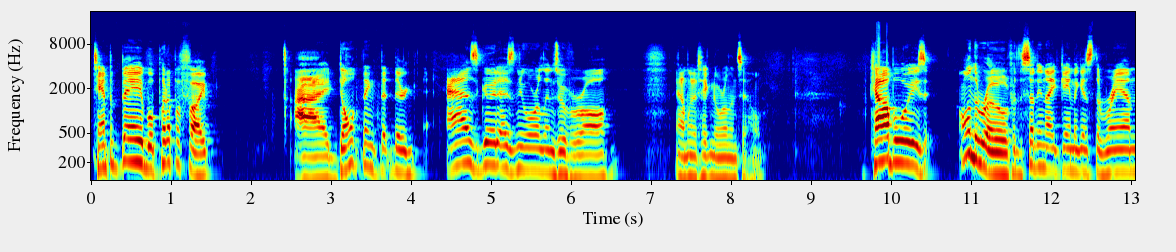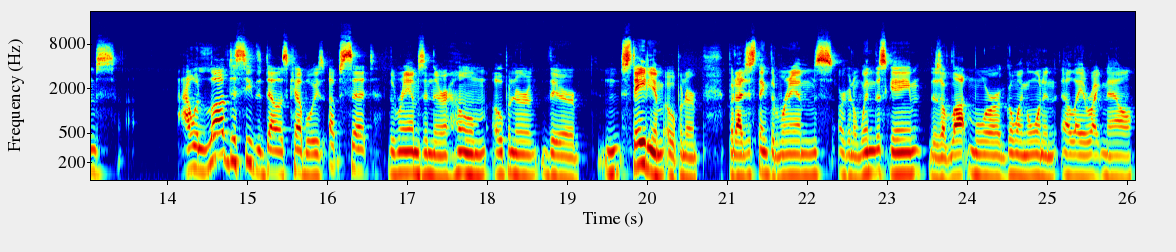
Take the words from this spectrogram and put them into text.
Tampa Bay will put up a fight. I don't think that they're as good as New Orleans overall, and I'm going to take New Orleans at home. Cowboys on the road for the Sunday night game against the Rams. I would love to see the Dallas Cowboys upset the Rams in their home opener, their stadium opener, but I just think the Rams are going to win this game. There's a lot more going on in LA right now.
